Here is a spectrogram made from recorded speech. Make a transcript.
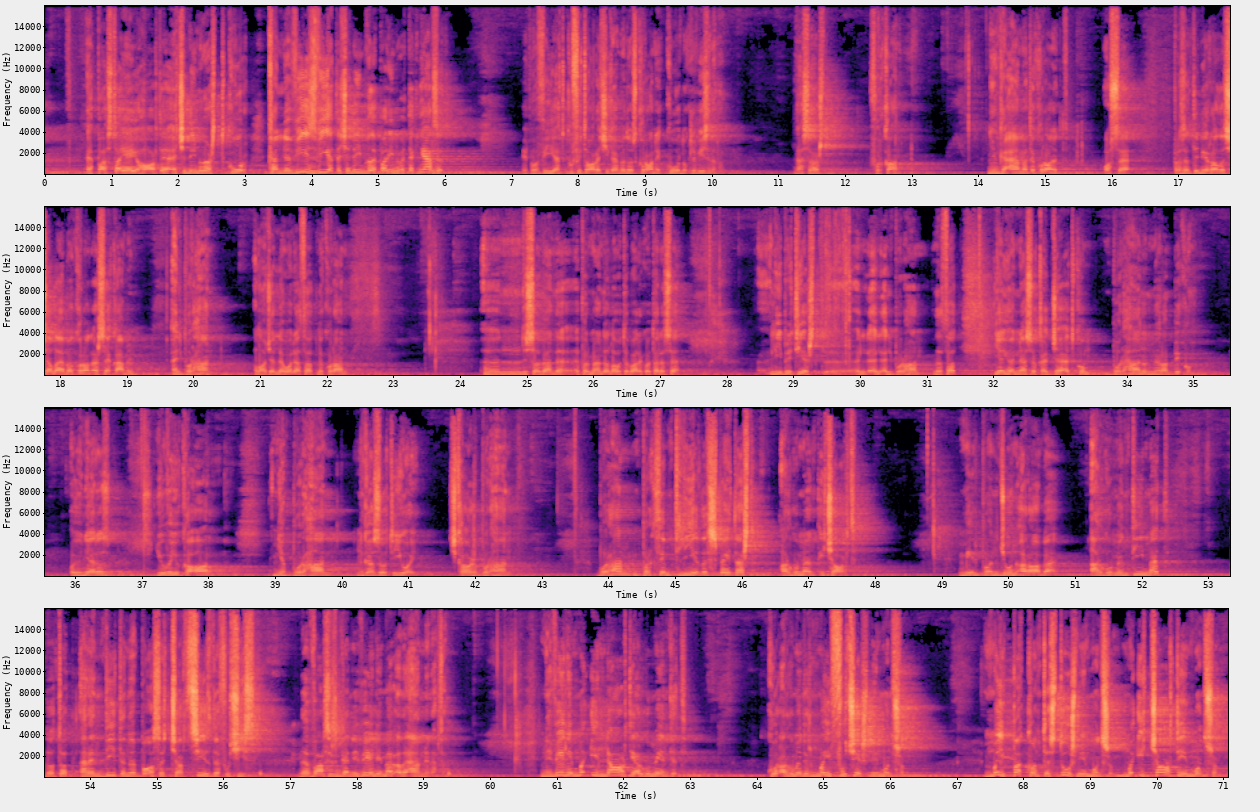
e pastaj ajo hartë e qëndrimeve është tkurr, kanë lëviz vijat e qëndrimeve dhe parimeve tek njerëzit. Mirëpo vijat kufitare që i kanë vendosë Kurani, kurrë nuk lëvizin ato. Ngase është furkan. Një nga emrat e Kuranit, ose prezentimi i radhës që Allahu e bën Kuran, është se e ka emrin El Burhan. Allahu Xhelle ue ala thotë në Kuran, Në disa vende e përmend Allahu tebareke ue teala se libri i tij është el-Burhan dhe thotë Ja ejuhen nasu kad xhaekum burhanun min rabbikum O ju njerëz juve ju ka ardhë një Burhan nga zoti juaj Çka është Burhan? Burhan në përkthim të lirë dhe të shpejtë është argument i qartë Mirëpo në gjuhën arabe argumentimet, do të thotë, renditën në bazë të qartësisë dhe fuqisë. Dhe varësisht nga niveli merr edhe emrin atë. Niveli më i lartë i argumentit kur argumenti është më i fuqishëm i mundshëm, më i pakontestueshëm i mundshëm, më i qartë i mundshëm.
